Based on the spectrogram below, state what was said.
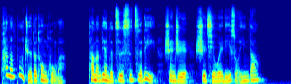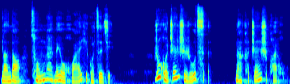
他们不觉得痛苦吗？他们变得自私自利，甚至视其为理所应当。难道从来没有怀疑过自己？如果真是如此，那可真是快活。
